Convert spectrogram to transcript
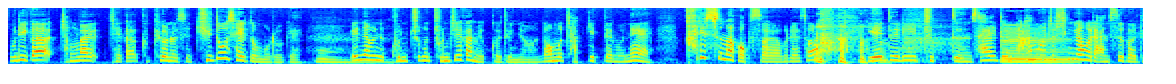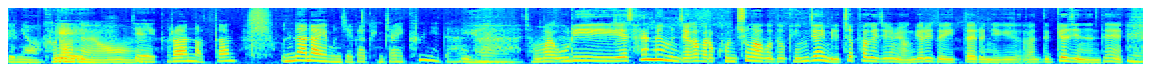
우리가 정말 제가 그 표현을 쓴 쥐도 새도 모르게 음. 왜냐하면 곤충은 존재감이 없거든요. 너무 작기 때문에 카리스마가 없어요. 그래서 얘들이 죽든 살든 음. 아무도 신경을 안 쓰거든요. 그러네요. 예, 이제 그런 어떤 온난화의 문제가 굉장히 큽니다. 이야, 네. 정말 우리의 삶의 문제가 바로 곤충하고도 굉장히 밀접하게 지금 연결이 되어 있다 이런 얘기가 느껴지는데 네.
